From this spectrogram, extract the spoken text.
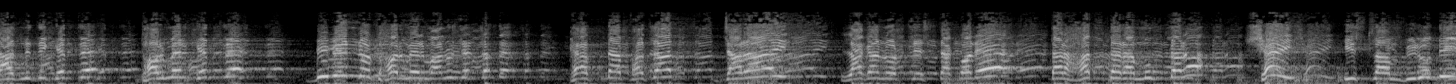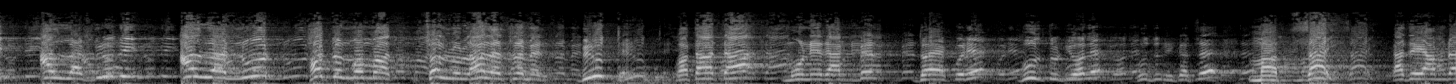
রাজনীতি ক্ষেত্রে, ধর্মের ক্ষেত্রে বিভিন্ন ধর্মের মানুষের সাথে ফ্যাতনা ফাসাদ, যারাই লাগানোর চেষ্টা করে, তার হাত দ্বারা, মুখ দ্বারা, সেই ইসলাম বিরোধী, আল্লাহর বিরোধী আল্লাহ নূর, হজরত মোহাম্মদ সাল্লাহ ইসলামের বিরুদ্ধে। কথাটা মনে রাখবেন, দয়া করে ভুল ত্রুটি হলে হুজুরের কাছে মাপ চাই। কাজে আমরা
